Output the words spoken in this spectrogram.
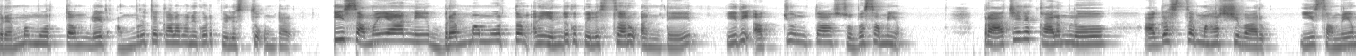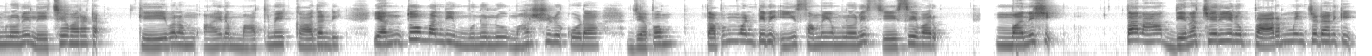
బ్రహ్మముహూర్తం లేదా అమృతకాలం అని కూడా పిలుస్తూ ఉంటారు. ఈ సమయాన్ని బ్రహ్మముహూర్తం అని ఎందుకు పిలుస్తారు అంటే ఇది అత్యంత శుభ సమయం. ప్రాచీన కాలంలో అగస్త్య మహర్షి వారు ఈ సమయంలోనే లేచేవారట. కేవలం ఆయన మాత్రమే కాదండి ఎంతోమంది మునులు మహర్షులు కూడా జపం తపం వంటివి ఈ సమయంలోనే చేసేవారు. మనిషి తన దినచర్యను ప్రారంభించడానికి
